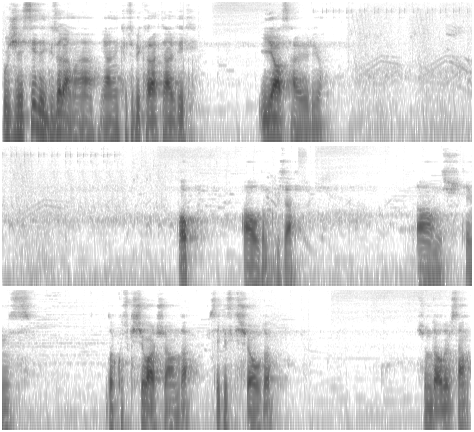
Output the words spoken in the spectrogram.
Bu Jesse de güzel ama ha. Yani kötü bir karakter değil. İyi hasar veriyor. Hop. Aldım. Güzel. Tamamdır. Temiz. 9 kişi var şu anda. 8 kişi oldu. Şunu da alırsam.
